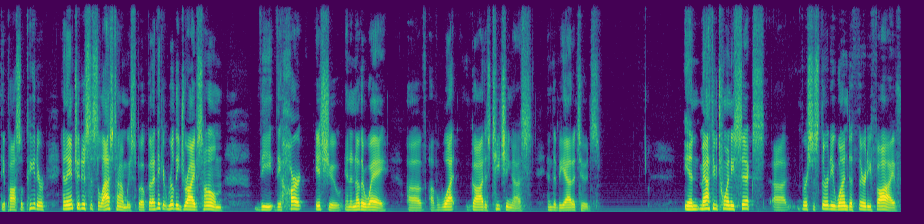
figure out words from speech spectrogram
the Apostle Peter, and I introduced this the last time we spoke, but I think it really drives home the, the heart issue in another way of, of what God is teaching us in the Beatitudes. In Matthew 26, uh, verses 31 to 35,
